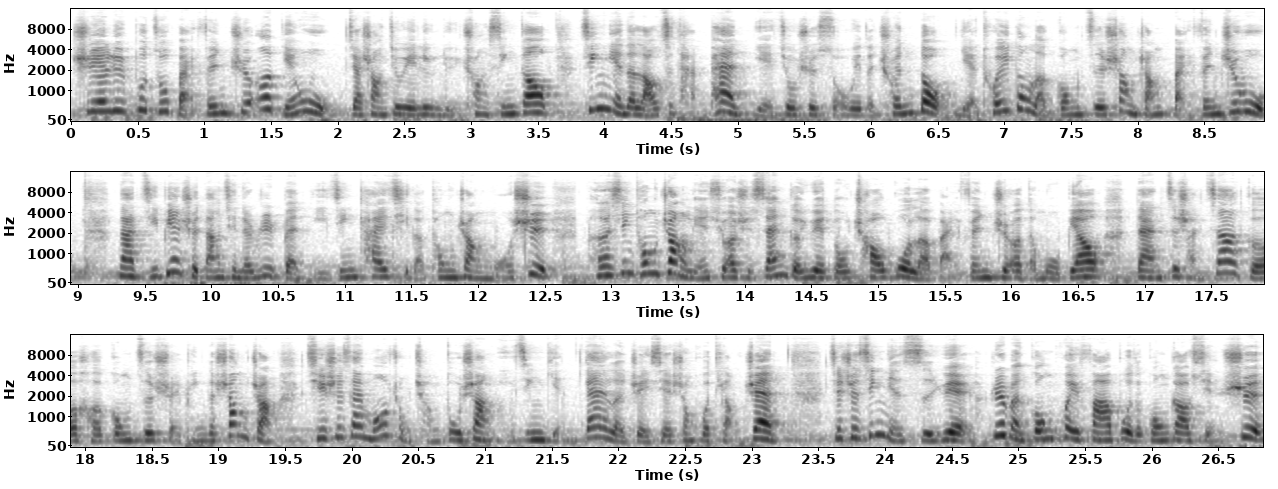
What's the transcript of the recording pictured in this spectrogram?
失业率不足百分之二点五，加上就业率屡创新高，今年的劳资谈判，也就是所谓的春斗，也推动了工资上涨百分之五。那即便是当前的日本已经开启了通胀模式，核心通胀连续二十三个月都超过了百分之二的目。标，但资产价格和工资水平的上涨，其实在某种程度上已经掩盖了这些生活挑战。截至今年四月，日本工会发布的公告显示，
